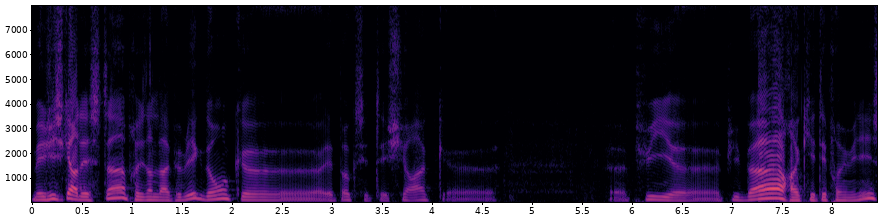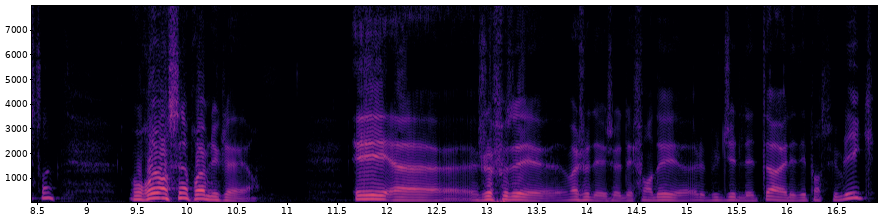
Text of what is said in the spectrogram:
Mais Giscard d'Estaing, président de la République, donc, euh, à l'époque c'était Chirac, euh, euh, puis, puis Barre, qui était Premier ministre, ont relancé un programme nucléaire. Et je faisais, moi je défendais le budget de l'État et les dépenses publiques,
